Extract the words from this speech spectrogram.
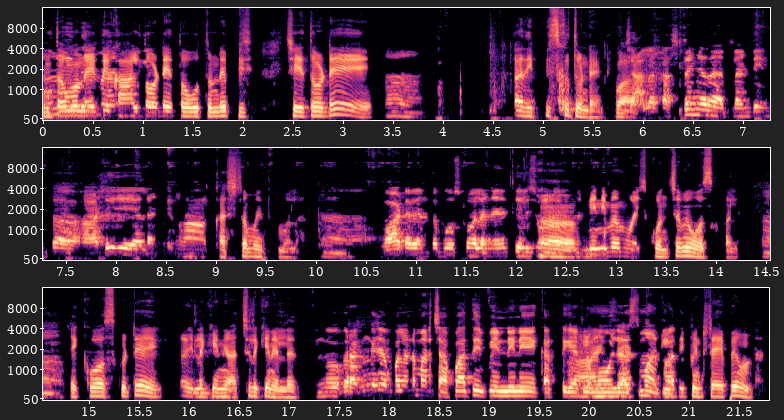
ఇంతకుముందు అయితే కాలుతోటే తవ్వుతుండే ఆ, అది పిసుకుతుండే. చాలా కష్టం కదా అట్లా అంటే ఇంత హార్డ్ చేయాలంటే. కష్టం అవుతుంది మళ్ళీ. వాటర్ ఎంత పోసుకోవాలనేది తెలిసి. మినిమం కొంచెమే పోసుకోవాలి. ఎక్కువ పోసుకుంటే ఇళ్ళకి అచ్చలకి వెళ్ళదు. ఇంకా ఒక రకంగా చెప్పాలంటే మన చపాతీ పిండిని కరెక్ట్గా ఎట్లా మోల్ చేస్తామో అట్లా. పిండి టైపే ఉండాలి.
